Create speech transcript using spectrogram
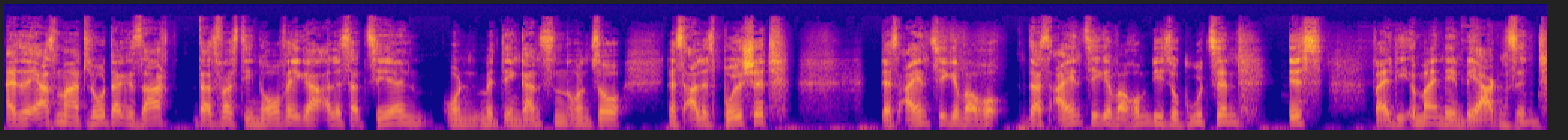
Also erstmal hat Lothar gesagt, das, was die Norweger alles erzählen und mit den ganzen und so, das ist alles Bullshit. Das einzige, warum, das einzige, warum die so gut sind, ist, weil die immer in den Bergen sind.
